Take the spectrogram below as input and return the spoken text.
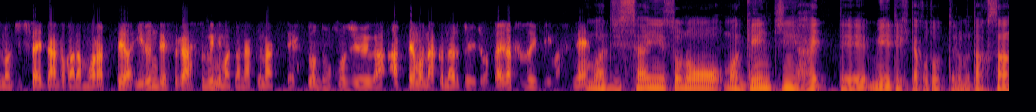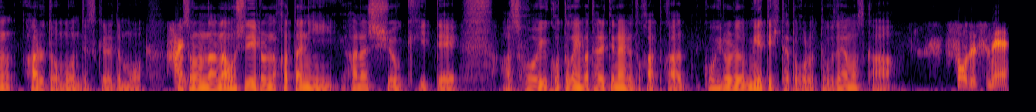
の自治体などからもらってはいるんですが、すぐにまたなくなって、どんどん補充があってもなくなるという状態が続いていますね。まあ、実際にその、まあ、現地に入って見えてきたことっていうのもたくさんあると思うんですけれども、はい。まあ、その七尾市でいろんな方に話を聞いてあそういうことが今足りてないのとかとかこういろいろ見えてきたところってございますか？そうですね、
